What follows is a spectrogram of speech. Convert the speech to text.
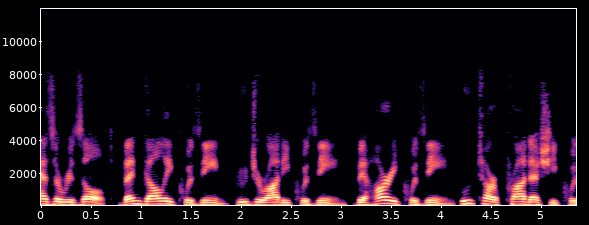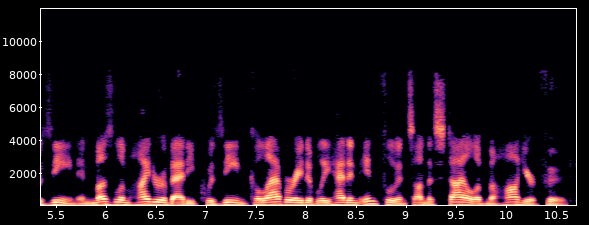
As a result, Bengali cuisine, Gujarati cuisine, Bihari cuisine, Uttar Pradeshi cuisine and Muslim Hyderabadi cuisine collaboratively had an influence on the style of Mahajir food.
